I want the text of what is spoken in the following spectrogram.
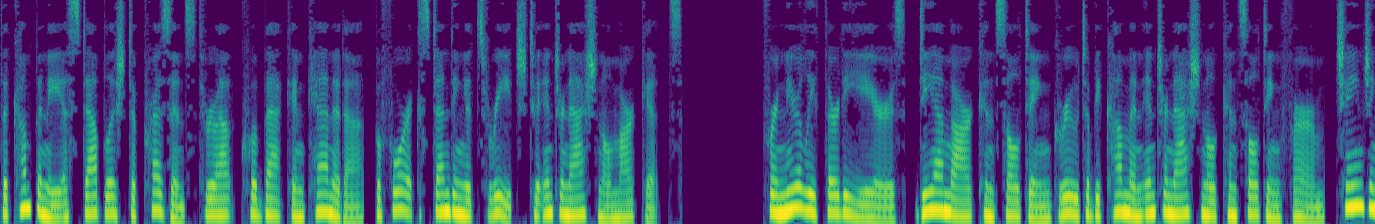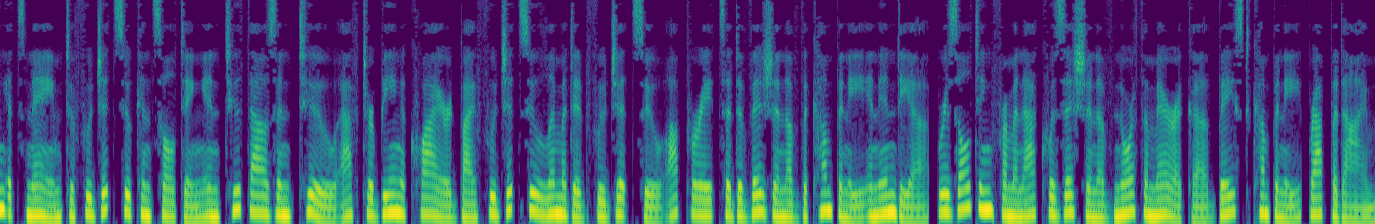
the company established a presence throughout Quebec and Canada, before extending its reach to international markets. For nearly 30 years, DMR Consulting grew to become an international consulting firm, changing its name to Fujitsu Consulting in 2002 after being acquired by Fujitsu Limited. Fujitsu operates a division of the company in India, resulting from an acquisition of North America-based company, Rapidigm.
